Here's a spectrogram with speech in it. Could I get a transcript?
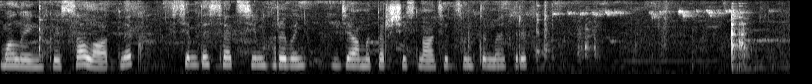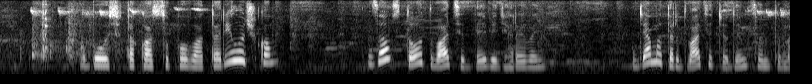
Маленький салатник 77 гривень, діаметр 16 см. Або ось така супова тарілочка за 129 гривень. Діаметр 21 см.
